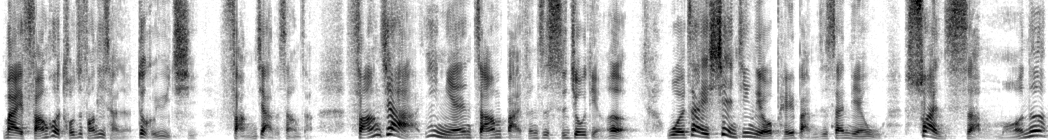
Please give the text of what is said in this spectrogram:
买房或投资房地产的都有预期房价的上涨，房价一年涨百分之十九点二，我在现金流赔百分之三点五，算什么呢？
